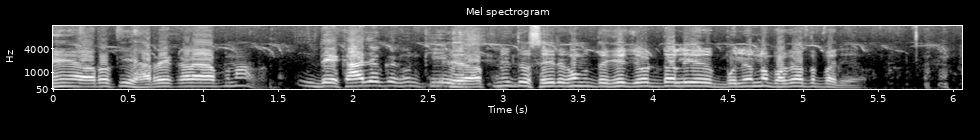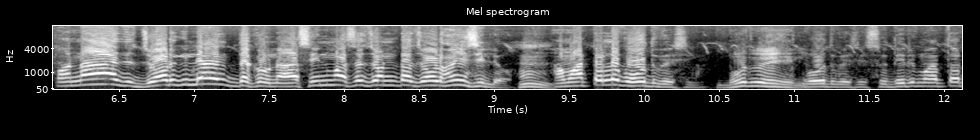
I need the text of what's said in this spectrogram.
হ্যাঁ আরও কি হারে কাড়া আপনার দেখা যাক এখন কি এ, আপনি তো সেই রকম দেখে জোর ডালিয়ে বলে না ভাগাতে পারে ও না জ্বর গিলা দেখুন আশ্বিন মাসে জনটা জ্বর হয়েছিল হুম। আমারটা হলো বহুত বেশি বহুত বেশি ছিল বহুত বেশি সুধীর মাতর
